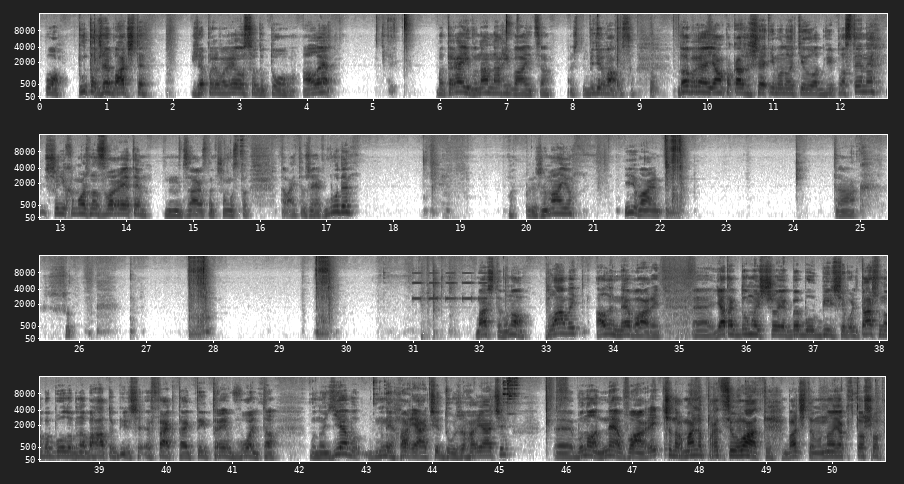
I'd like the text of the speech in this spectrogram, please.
О, тут вже, бачите, вже приварилося до того. Але батареї вона нагрівається. Бачите. Добре, я вам покажу ще іменно ті дві пластини, що їх можна зварити. Зараз на чомусь то. Давайте вже як буде. От, прижимаю. І варимо. Так. Що Бачите, воно плавить, але не варить. Е, я так думаю, що якби був більший вольтаж, воно би було б набагато більше ефект. Як ти 3 вольта воно є, вони гарячі, дуже гарячі. Е, воно не варить. Чи нормально працювати. Бачите, воно як в то, що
